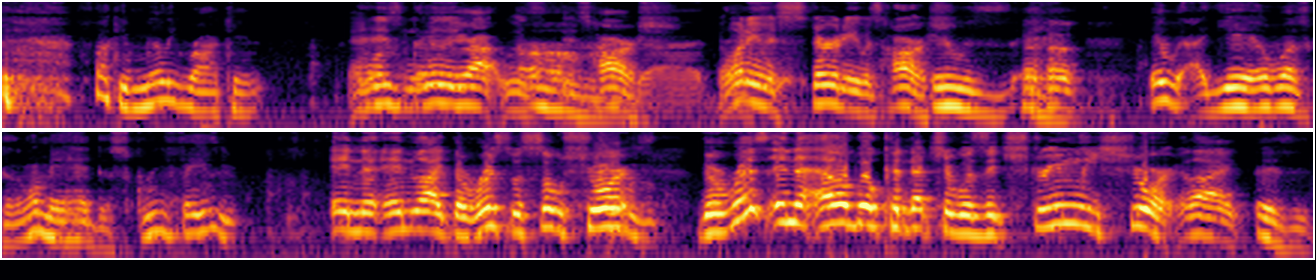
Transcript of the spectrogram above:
fucking Milly rocking. and his stage. Milly Rock was Oh is harsh. God, it wasn't even sturdy. It was harsh. It was. Eh, it yeah, it was because my man had the screw face. And the, and like the wrist was so short. Was- the wrist and the elbow connection was extremely short. Like, Is it?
